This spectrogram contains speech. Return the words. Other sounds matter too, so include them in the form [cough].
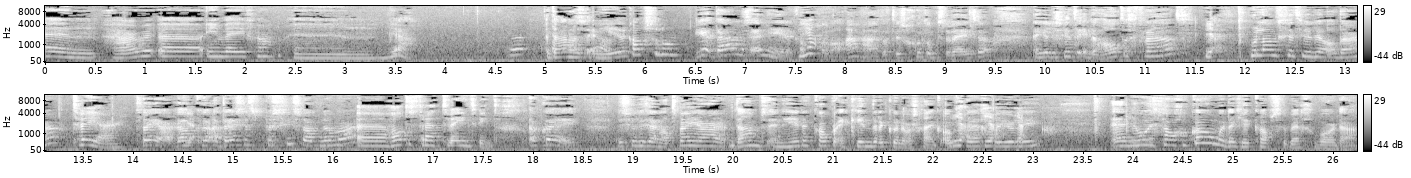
En haar uh, inweven. En ja, Dames- en herenkapsalon. Ja, dames- en herenkapsalon. Ja. Aha, dat is goed om te weten. En jullie zitten in de Haltestraat. Ja. Hoe lang zitten jullie al daar? Twee jaar. Twee jaar. Welk ja. adres is precies? Welk nummer? Uh, Haltestraat 22. Oké. Okay. Dus jullie zijn al twee jaar dames- en herenkapper. En kinderen kunnen waarschijnlijk ook ja, terecht ja, bij jullie. Ja. En hoe is het zo gekomen dat je kapster bent geworden?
